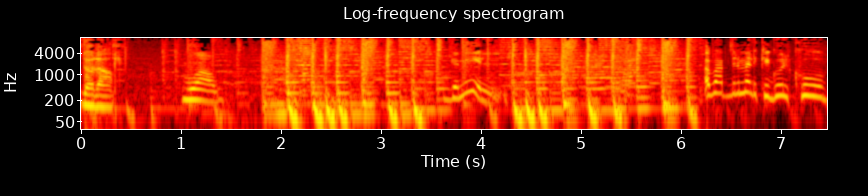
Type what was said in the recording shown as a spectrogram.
دولار. wow. جميل. أبو عبد الملك يقول كوب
